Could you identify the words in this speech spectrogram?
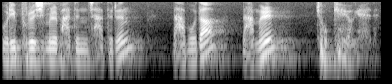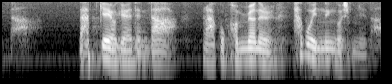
우리 부르심을 받은 자들은 나보다 남을 좋게 여겨야 된다. 낮게 여겨야 된다 라고 권면을 하고 있는 것입니다.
